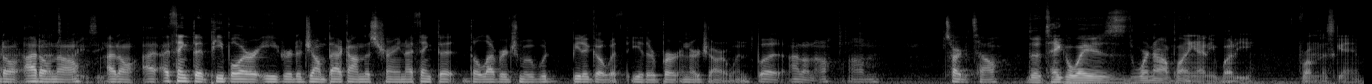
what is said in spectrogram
don't. I don't know. crazy. I don't. I, I think that people are eager to jump back on this train. I think that the leverage move would be to go with either Burton or Jarwin, but I don't know. Um, it's hard to tell. The takeaway is we're not playing anybody from this game.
